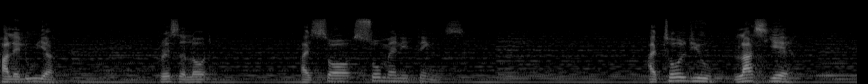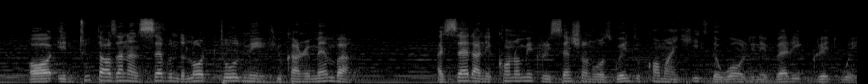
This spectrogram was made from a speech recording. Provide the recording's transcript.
Hallelujah. Praise the Lord. I saw so many things. I told you last year or in 2007 the Lord told me if you can remember I said an economic recession was going to come and hit the world in a very great way.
